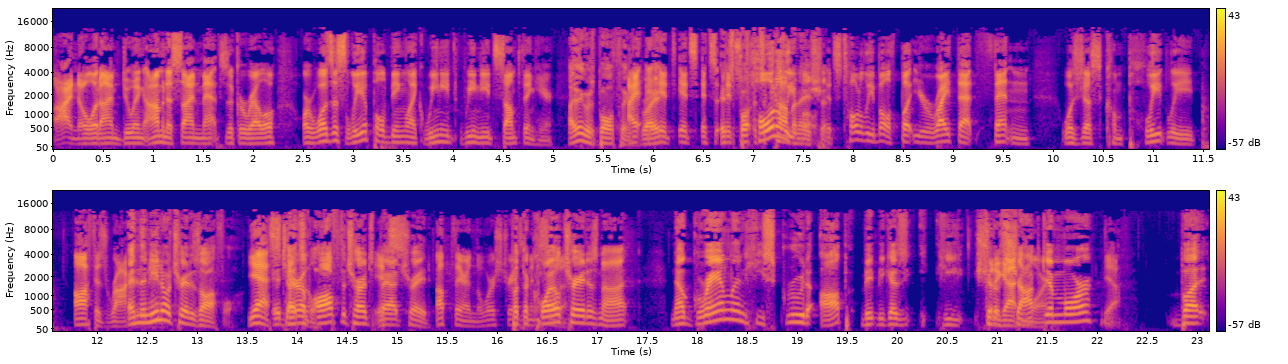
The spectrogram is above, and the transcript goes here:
I know what I'm doing. I'm going to sign Matt Zuccarello? Or was this Leopold being like, we need, we need something here? I think it was both things, I, right? It, it's, it's, It's it's, bo- it's totally combination. both. It's totally both. But you're right that Fenton was just completely off his rocker. and the man. Nino trade is awful. Yes, It- terrible. off the charts bad It's trade. Up there in the worst trade. But the Coyle trade is not. Now Granlund, he screwed up because he should Coulda shopped more. him more. Yeah. But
